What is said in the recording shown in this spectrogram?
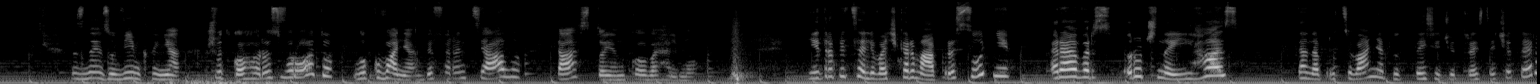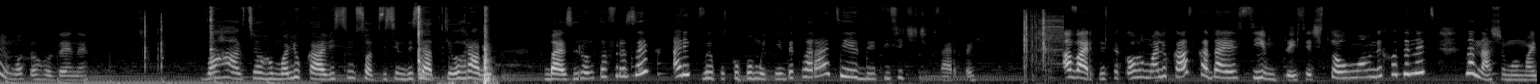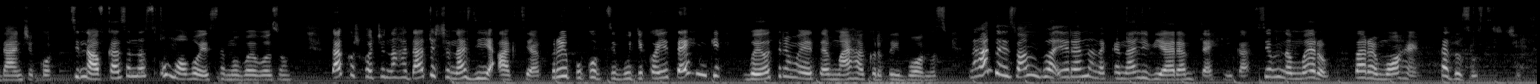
Знизу вімкнення швидкого розвороту, блокування диференціалу та стоянкове гальмо. Гідропідсилювач керма присутній, реверс, ручний газ та напрацювання тут 1304 мотогодини. Вага в цього малюка 880 кг без ґрунтофрези, а рік випуску по митній декларації 2004. А вартість такого малюка складає 7100 умовних одиниць на нашому майданчику. Ціна вказана з умовою самовивозу. Також хочу нагадати, що в нас діє акція. При покупці будь-якої техніки ви отримаєте мега крутий бонус. Нагадую, з вами була Ірина на каналі VRM Техніка. Всім нам миру, перемоги та до зустрічі!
